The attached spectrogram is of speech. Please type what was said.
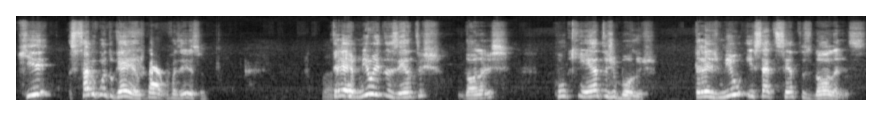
que sabe quanto ganha os caras para fazer isso? 3.200 dólares com 500 de bônus. 3.700 dólares.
